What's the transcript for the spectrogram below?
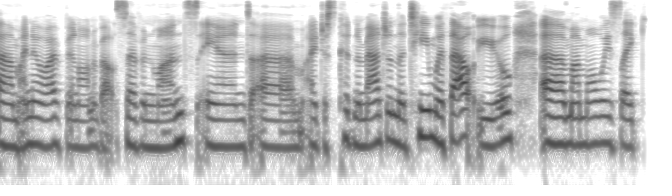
Um, I know I've been on about seven months, and um, I just couldn't imagine the team without you. Um, I'm always like,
